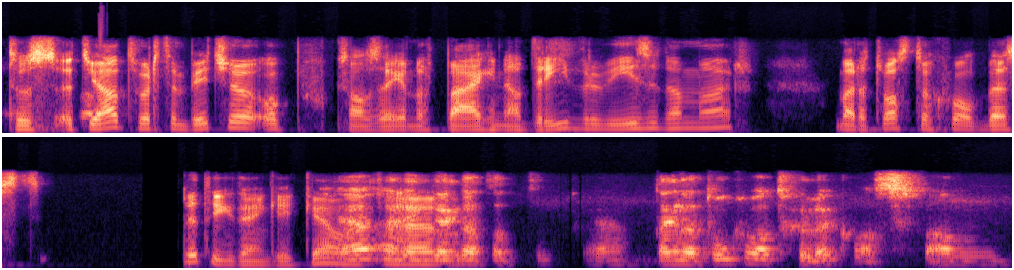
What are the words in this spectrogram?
Dus het, ja, het werd een beetje op, ik zal zeggen, op pagina 3 verwezen dan maar. Maar het was toch wel best pittig, denk ik. Hè? Want, ja, en ik eh, denk dat, dat, ja, ik denk dat ook wat geluk was van,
